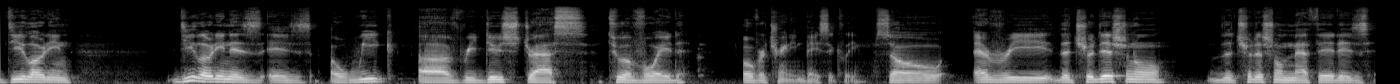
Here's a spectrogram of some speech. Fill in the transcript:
Deloading deloading is is a week of reduced stress to avoid overtraining basically. So every the traditional the traditional method is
